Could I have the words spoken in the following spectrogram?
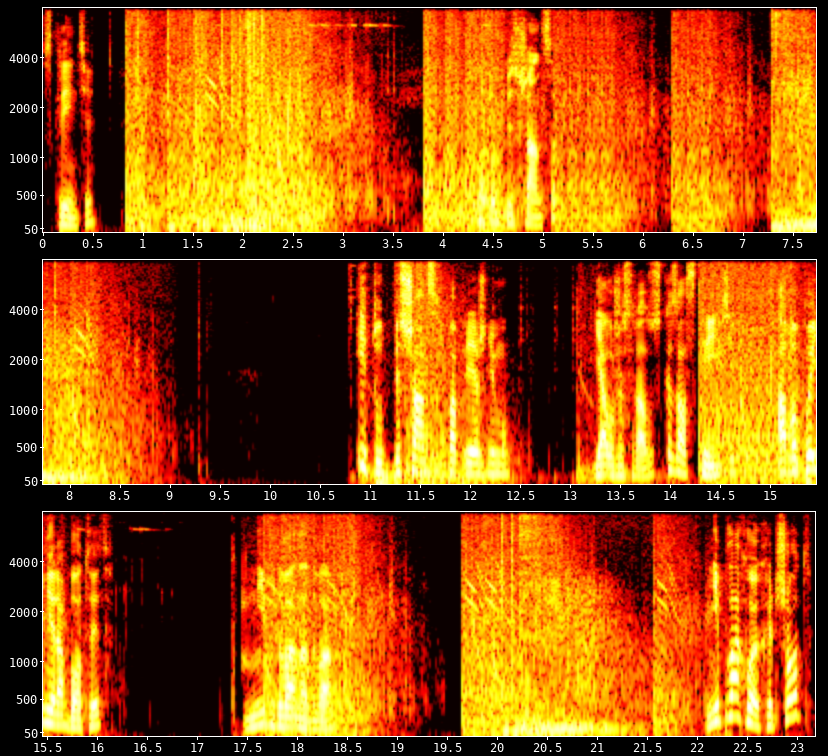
Скриньте. Ну, тут без шансов. И тут без шансов по-прежнему. Я уже сразу сказал, скриньте. АВП не работает. Ни в 2 на 2. Неплохой хедшот.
